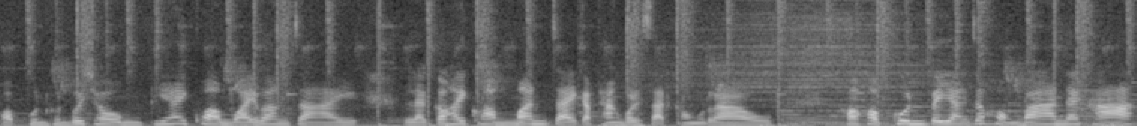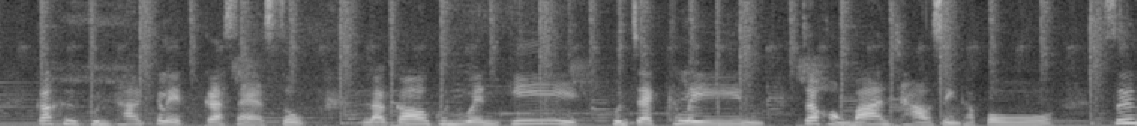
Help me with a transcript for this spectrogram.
ขอบคุณคุณผู้ชมที่ให้ความไว้วางใจ และก็ให้ความมั่นใจกับทางบริษัทของเรา ขอขอบคุณไปยังเจ้าของบ้านนะคะ ก็คือคุณทักเกล็ดกระแสสุข แล้วก็คุณเวนกี้ คุณแจ็คคลีน เจ้าของบ้านชาวสิงคโปร์ซึ่ง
